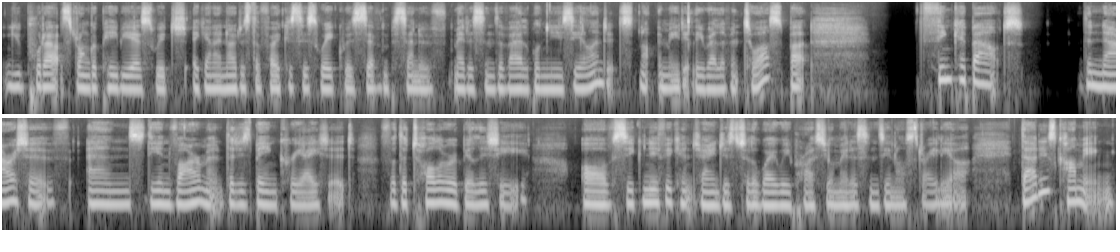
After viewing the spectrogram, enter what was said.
you put out stronger PBS, which again I noticed the focus this week was seven percent of medicines available in New Zealand. It's not immediately relevant to us, but think about the narrative and the environment that is being created for the tolerability of significant changes to the way we price your medicines in Australia. That is coming.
